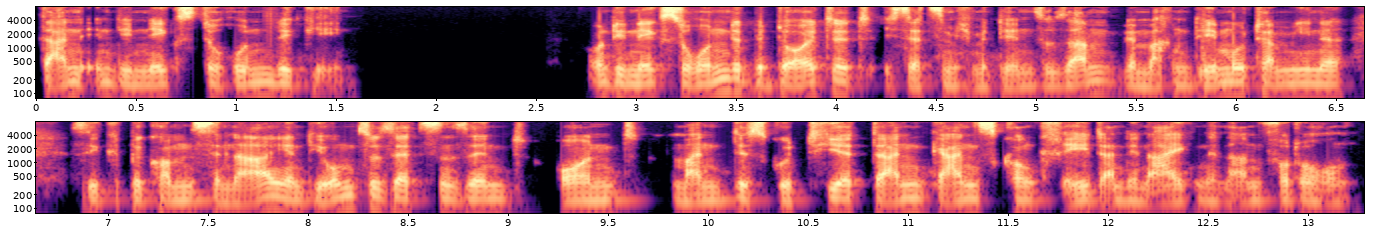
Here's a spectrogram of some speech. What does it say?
dann in die nächste Runde gehen. Und die nächste Runde bedeutet, ich setze mich mit denen zusammen, wir machen Demo-Termine, sie bekommen Szenarien, die umzusetzen sind und man diskutiert dann ganz konkret an den eigenen Anforderungen.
